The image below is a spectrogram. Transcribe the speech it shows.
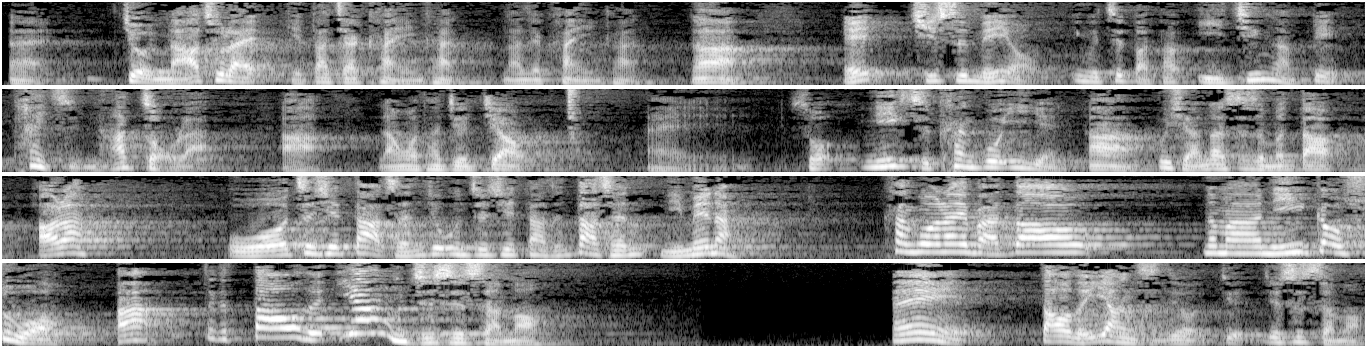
哎，就拿出来给大家看一看，大家看一看啊。哎，其实没有，因为这把刀已经啊被太子拿走了啊。然后他就叫，哎，说你只看过一眼啊，不晓得那是什么刀。好了，我这些大臣就问这些大臣，大臣你们呢，看过那一把刀？那么您告诉我啊，这个刀的样子是什么？哎，刀的样子就就就是什么？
